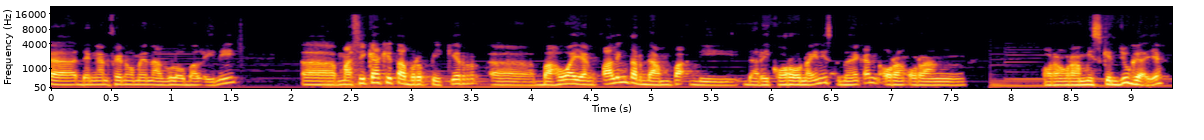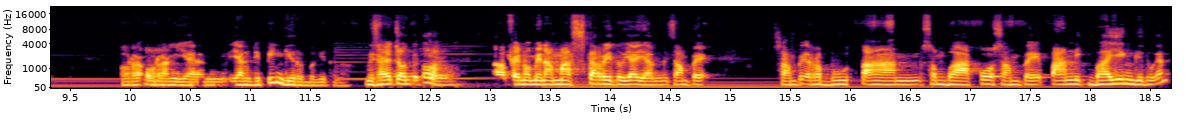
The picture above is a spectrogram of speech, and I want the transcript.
uh, dengan fenomena global ini uh, masihkah kita berpikir uh, bahwa yang paling terdampak di dari corona ini sebenarnya kan orang-orang orang-orang miskin juga ya orang-orang hmm. yang yang di pinggir begitu loh. Misalnya contoh lah uh, fenomena masker itu ya yang sampai sampai rebutan sembako sampai panik buying gitu kan.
